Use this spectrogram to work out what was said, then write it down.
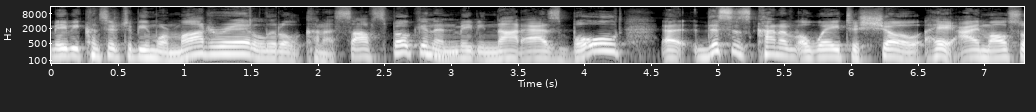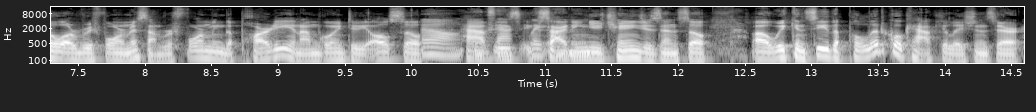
maybe considered to be more moderate, a little kind of soft spoken, and maybe not as bold. Uh, this is kind of a way to show, hey, I'm also a reformist. I'm reforming the party, and I'm going to also oh, have exactly. these exciting mm-hmm. new changes. And so uh, we can see the political calculations there,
